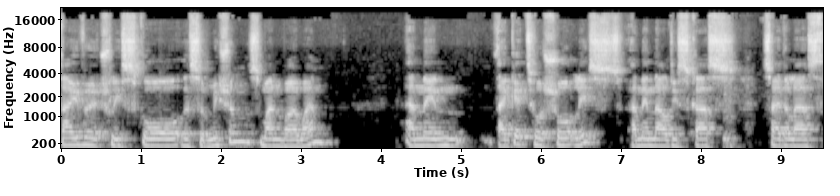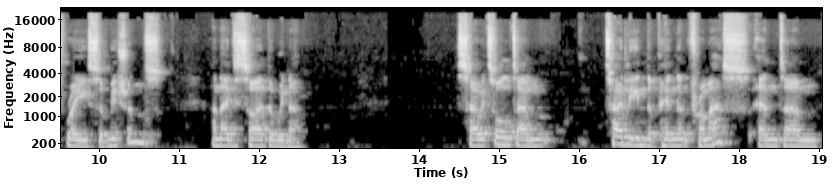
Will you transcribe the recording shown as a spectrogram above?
They virtually score the submissions one by one, and then they get to a short list, and then they'll discuss, say, the last three submissions, and they decide the winner. So it's all done totally independent from us, and um,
